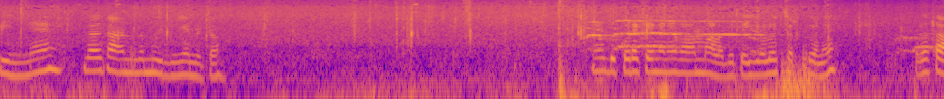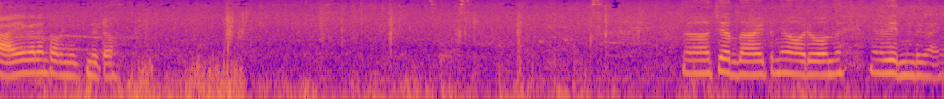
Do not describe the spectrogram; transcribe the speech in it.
പിന്നെ ഇതാ കാണുന്നത് മുരിങ്ങയാണ് കേട്ടോ. ഇത് കൂടെ ഒക്കെ ഇങ്ങനെ ആ മുളക് തെയ്യോളം വെച്ചെടുക്കുകയാണ് അതൊക്കെ കായ വരാൻ തുടങ്ങിയിട്ടുണ്ട് കേട്ടോ. ചെറുതായിട്ട് ഇങ്ങനെ ഓരോന്ന് ഇങ്ങനെ വരുന്നുണ്ട് കായ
